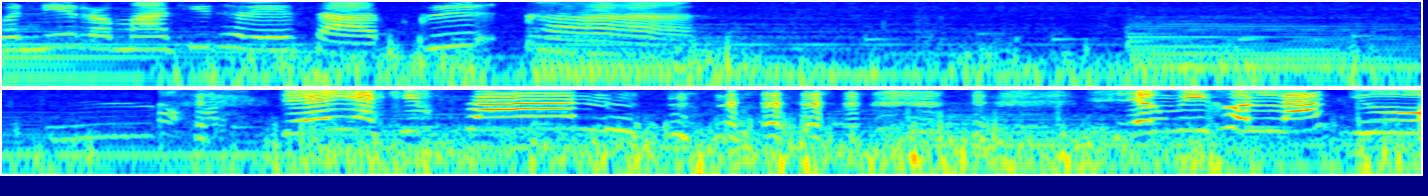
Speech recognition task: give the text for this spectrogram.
วันนี้เรามาที่ทะเลสาบกรึค่ะเจ๊อย่าคิดสั้น ยังมีคนรักอยู่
